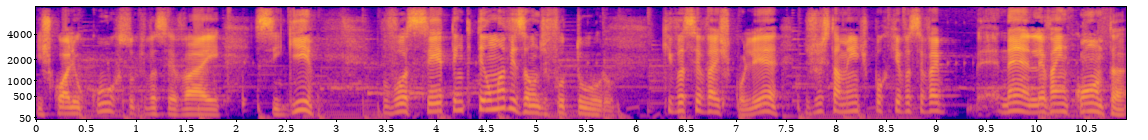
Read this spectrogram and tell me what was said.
escolhe o curso que você vai seguir, você tem que ter uma visão de futuro que você vai escolher justamente porque você vai né, levar em conta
